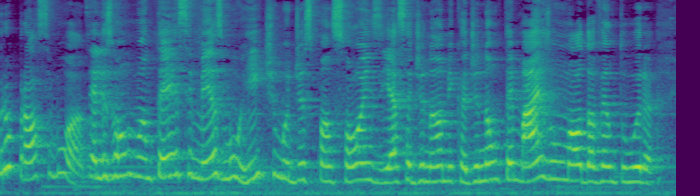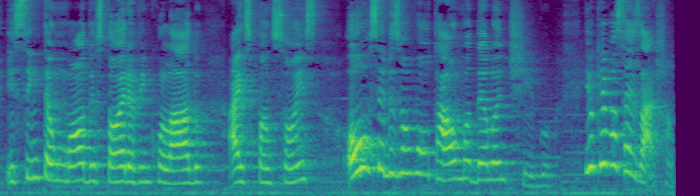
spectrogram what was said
para o próximo ano. Se eles vão manter esse mesmo ritmo de expansões e essa dinâmica de não ter mais um modo aventura e sim ter um modo história vinculado a expansões, ou se eles vão voltar ao modelo antigo. E o que vocês acham?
